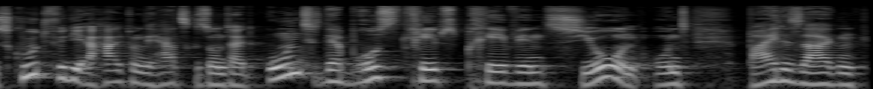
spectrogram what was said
ist gut für die Erhaltung der Herzgesundheit und der Brustkrebsprävention. Und beide sagen,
